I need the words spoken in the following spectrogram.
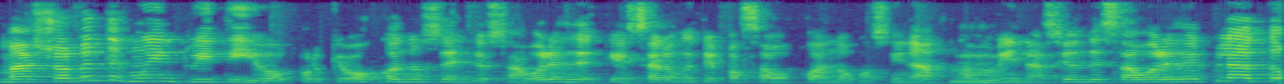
Mayormente es muy intuitivo porque vos conoces los sabores, de- que es algo que te pasa a vos cuando cocinás. Combinación de sabores del plato,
